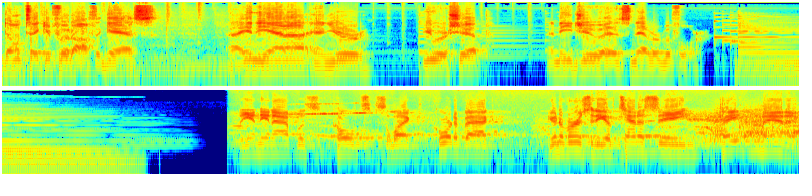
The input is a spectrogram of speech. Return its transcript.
don't take your foot off the gas. Uh, Indiana and your viewership I need you as never before. The Indianapolis Colts select quarterback, University of Tennessee, Peyton Manning.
